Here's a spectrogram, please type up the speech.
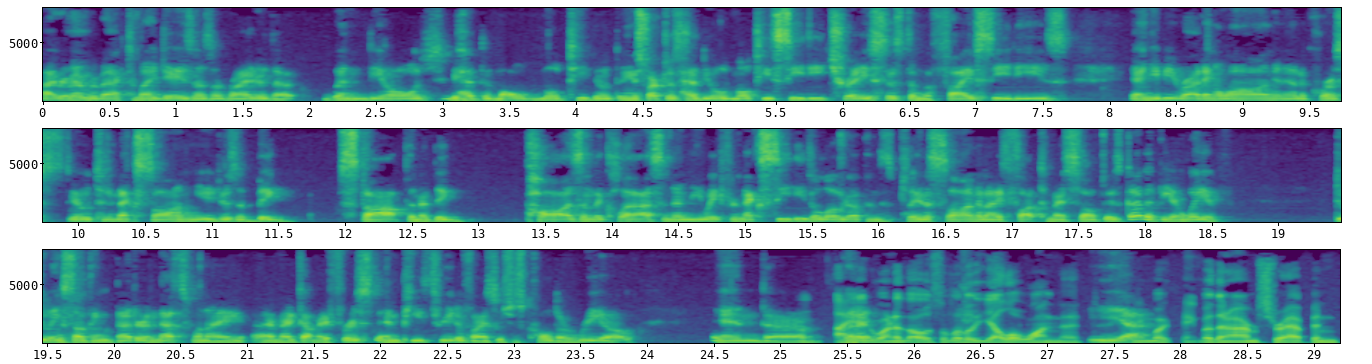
I remember back to my days as a writer that when the old we had the old multi you know, the instructors had the old multi CD tray system of five CDs, and you'd be riding along, and then of course you go to the next song, you there's a big stop and a big pause in the class, and then you wait for next CD to load up and play the song. And I thought to myself, there's got to be a way of doing something better, and that's when I um, I got my first MP3 device, which is called a Rio and uh, I had one of those, a little yellow one that yeah. came, with, came with an arm strap and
